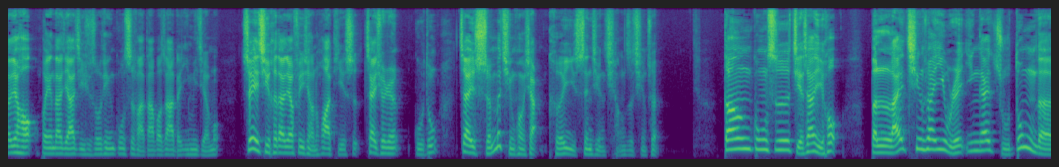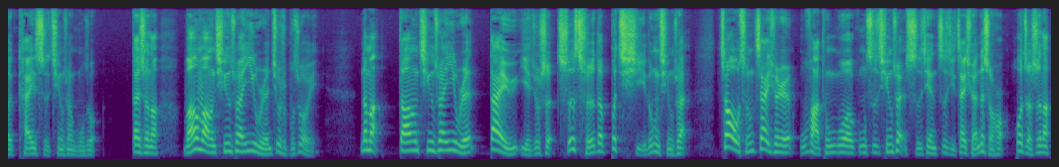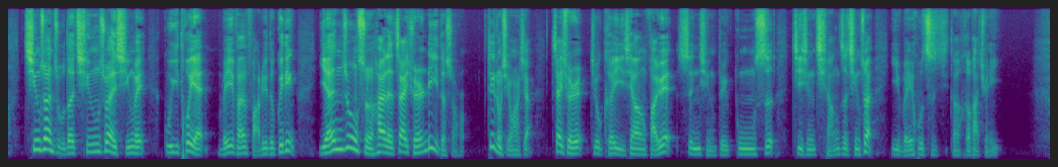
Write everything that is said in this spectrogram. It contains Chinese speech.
大家好，欢迎大家继续收听《公司法大爆炸》的音频节目。这一期和大家分享的话题是：债权人、股东在什么情况下可以申请强制清算？当公司解散以后，本来清算义务人应该主动的开始清算工作，但是呢，往往清算义务人就是不作为。那么，当清算义务人怠于，也就是迟迟的不启动清算。造成债权人无法通过公司清算实现自己债权的时候，或者是呢清算组的清算行为故意拖延、违反法律的规定，严重损害了债权人利益的时候，这种情况下，债权人就可以向法院申请对公司进行强制清算，以维护自己的合法权益。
